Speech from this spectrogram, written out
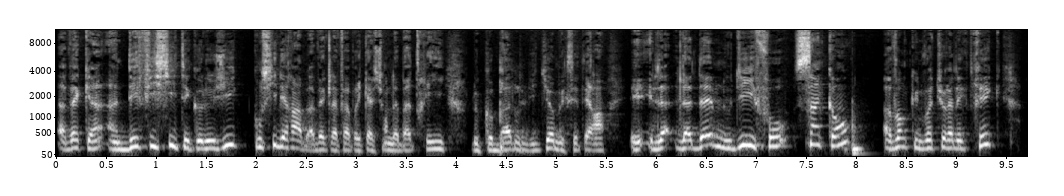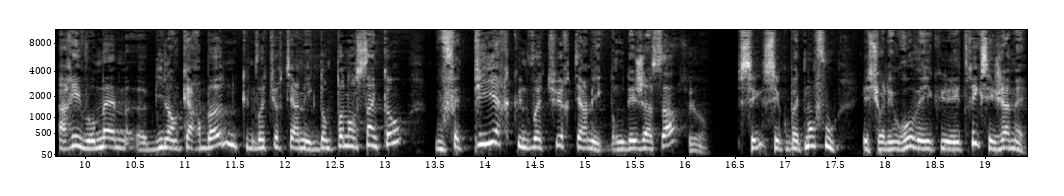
avec un, un, déficit écologique considérable, avec la fabrication de la batterie, le cobalt, le lithium, etc. Et l'ADEME nous dit qu'il faut 5 ans avant qu'une voiture électrique arrive au même euh, bilan carbone qu'une voiture thermique. Donc pendant 5 ans, vous faites pire qu'une voiture thermique. Donc déjà ça, c'est complètement fou. Et sur les gros véhicules électriques, c'est jamais.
